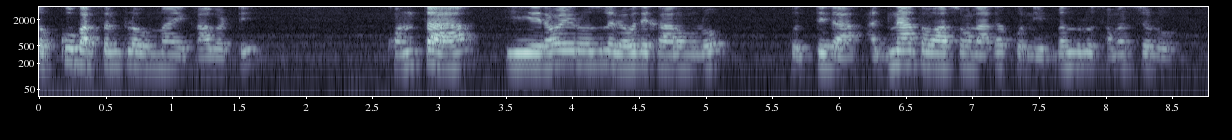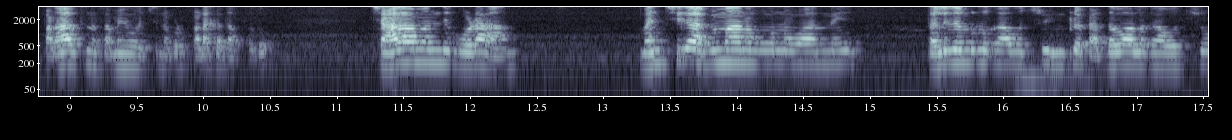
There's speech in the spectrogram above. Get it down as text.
తక్కువ పర్సెంట్లో ఉన్నాయి కాబట్టి కొంత ఈ ఇరవై రోజుల వ్యవధి కాలంలో కొద్దిగా అజ్ఞాతవాసం లాగా కొన్ని ఇబ్బందులు సమస్యలు పడాల్సిన సమయం వచ్చినప్పుడు పడక తప్పదు. చాలామంది కూడా మంచిగా అభిమానం ఉన్న వారిని తల్లిదండ్రులు కావచ్చు ఇంట్లో పెద్దవాళ్ళు కావచ్చు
